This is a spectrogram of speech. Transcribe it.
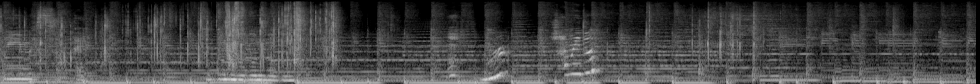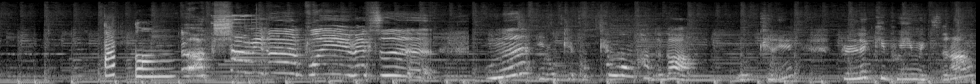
VMAX 팩 두근두근두근 헉, 물? 샤미드? 으악 샤미드 VMAX 오늘 이렇게 포켓몬 카드가 이렇게 블랙키 VMAX랑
